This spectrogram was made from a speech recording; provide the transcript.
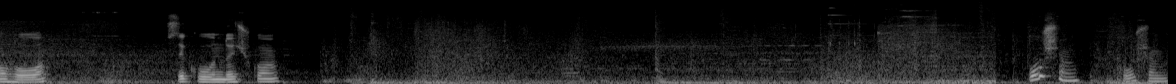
Ого. Секундочку. Пушим, пушим.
